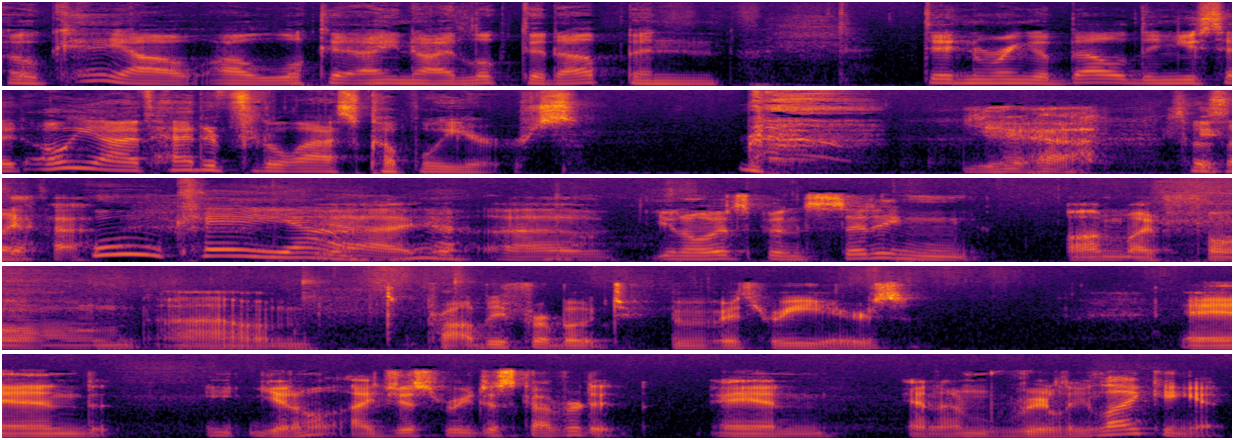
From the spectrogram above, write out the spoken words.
okay, I'll I'll look at I know I looked it up and didn't ring a bell. Then you said, oh yeah, I've had it for the last couple years. yeah. So it's like, okay, yeah, yeah, yeah. Uh, you know, it's been sitting on my phone um, probably for about two or three years, and you know, I just rediscovered it, and and I'm really liking it.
